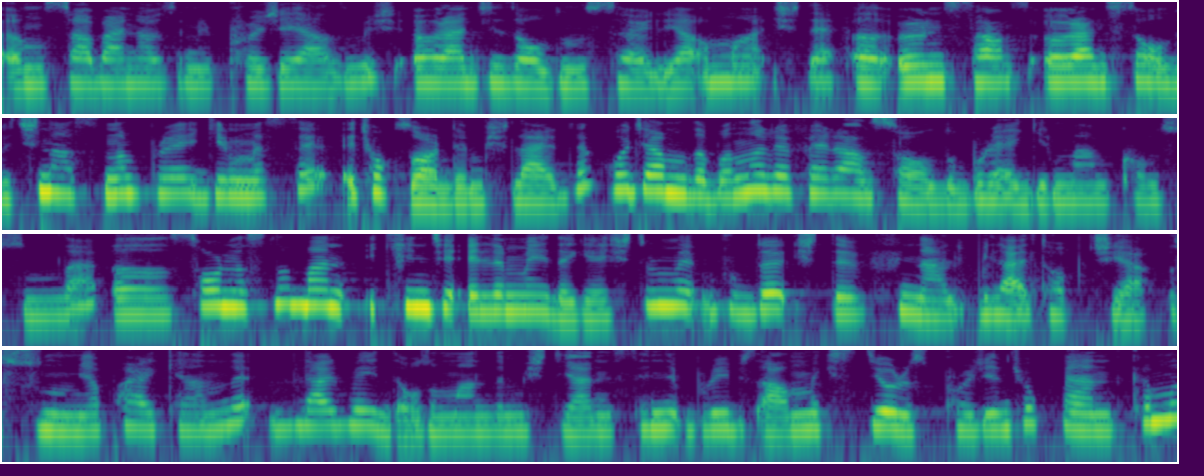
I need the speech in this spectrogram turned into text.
e, Mısra Berna Özdemir proje yazmış. Öğrenciniz olduğunu söylüyor ama işte e, ön lisans öğrencisi olduğu için aslında buraya girmesi e, çok zor demişlerdi. Hocam da bana referans oldu buraya girmem konusunda. Sonrasında ben ikinci elemeyi de geçtim ve burada işte final Bilal Topçu'ya sunum yaparken de Bilal Bey de o zaman demişti yani seni buraya biz almak istiyoruz. Projeni çok beğendik ama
